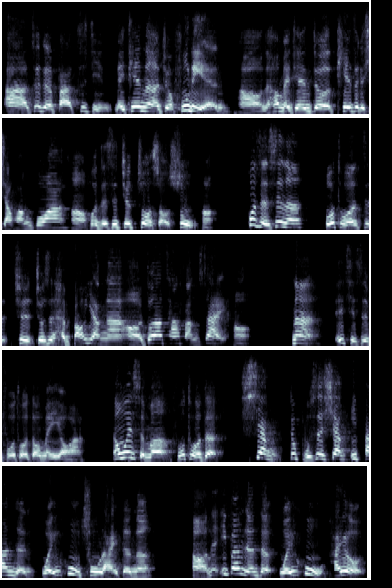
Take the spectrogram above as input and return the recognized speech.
啊，这个把自己每天呢就敷脸啊，然后每天就贴这个小黄瓜啊，或者是就做手术啊，或者是呢，佛陀是去就是很保养啊啊，都要擦防晒哈、啊。那诶，其实佛陀都没有啊。那为什么佛陀的像都不是像一般人维护出来的呢？啊，那一般人的维护还有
